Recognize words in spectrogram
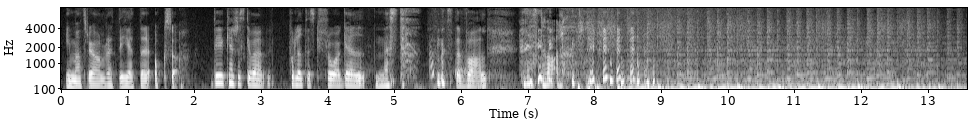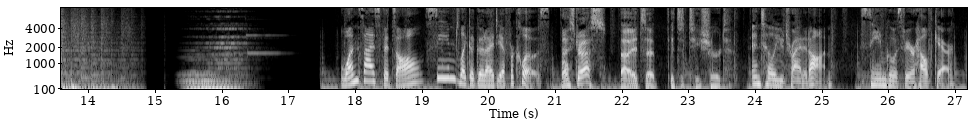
immaterialrättigheter också. Det kanske ska vara politisk fråga i nästa, nästa val. Nästa val. One size fits all seemed like a good idea for clothes Nice dress. Uh, it's a it's a t-shirt. until you tried it on. Same goes for your healthcare.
